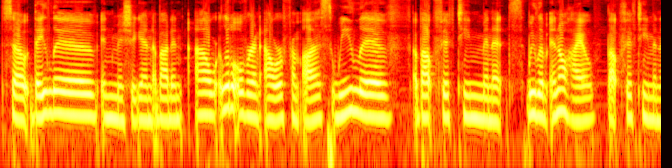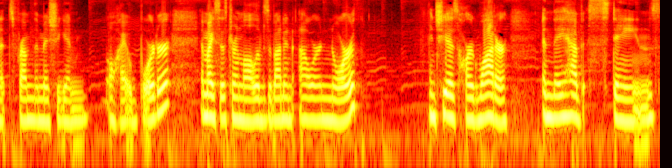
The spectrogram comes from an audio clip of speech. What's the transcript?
So they live in Michigan, about an hour, a little over an hour from us. We live about 15 minutes. We live in Ohio, about 15 minutes from the Michigan Ohio border. And my sister in law lives about an hour north and she has hard water and they have stains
